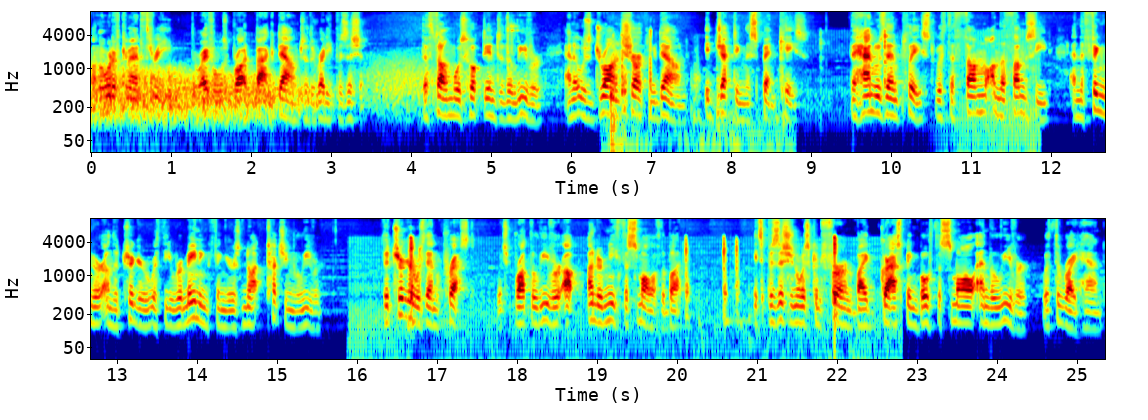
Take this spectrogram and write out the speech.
On the word of command 3, the rifle was brought back down to the ready position. The thumb was hooked into the lever, and it was drawn sharply down, ejecting the spent case. The hand was then placed with the thumb on the thumb seat and the finger on the trigger with the remaining fingers not touching the lever. The trigger was then pressed, which brought the lever up underneath the small of the butt. Its position was confirmed by grasping both the small and the lever with the right hand.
